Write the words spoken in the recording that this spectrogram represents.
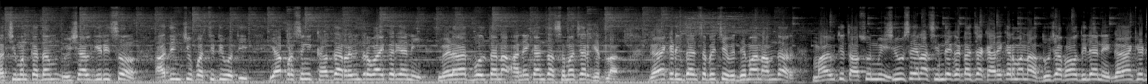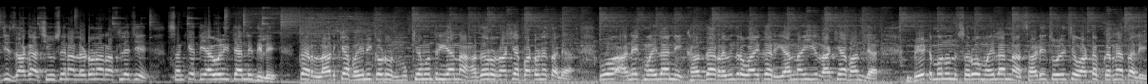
लक्ष्मण कदम विशाल गिरीसह आदींची उपस्थिती होती. या प्रसंगी खासदार रवींद्र वायकर यांनी मेळाव्यात बोलताना अनेकांचा समाचार घेतला. गयाखेड विधानसभेचे विद्यमान आमदार महायुतीत असून मी शिवसेना शिंदे गटाच्या कार्यक्रमांना दुजाभाव दिल्याने गयाखेडची जागा शिवसेना लढवणार असल्याचे संकेत यावेळी त्यांनी दिले. तर लाडक्या बहिणीकडून मुख्यमंत्री यांना हजारो राख्या पाठवण्यात आल्या व अनेक महिलांनी खासदार रवींद्र वायकर यांनाही राख्या बांधल्या. भेट म्हणून सर्व महिलांना साडी चोळीचे वाटप करण्यात आले.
